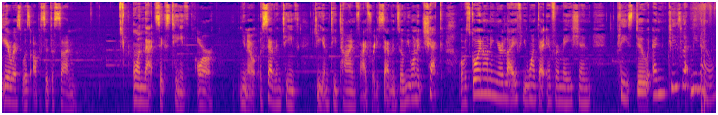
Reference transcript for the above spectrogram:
Eris was opposite the sun on that 16th or, you know, 17th GMT time 547. So if you want to check what was going on in your life, you want that information, please do and please let me know.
